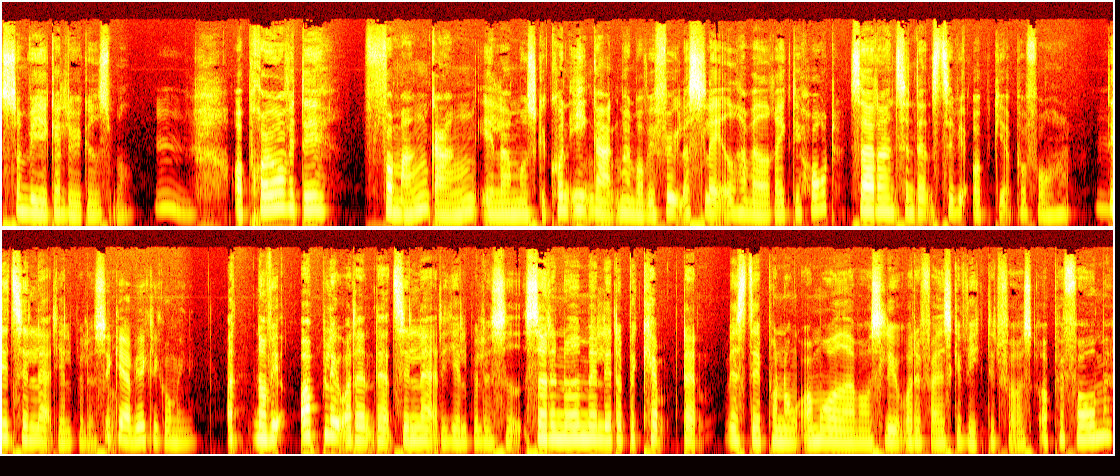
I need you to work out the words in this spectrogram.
som vi ikke er lykkedes med. Mm. Og prøver vi det for mange gange, eller måske kun én gang, men hvor vi føler, at slaget har været rigtig hårdt, så er der en tendens til, at vi opgiver på forhånd. Det er tillært hjælpeløshed. Det giver virkelig god mening. Og når vi oplever den der tillærte hjælpeløshed, så er det noget med lidt at bekæmpe den, hvis det er på nogle områder af vores liv, hvor det faktisk er vigtigt for os at performe.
